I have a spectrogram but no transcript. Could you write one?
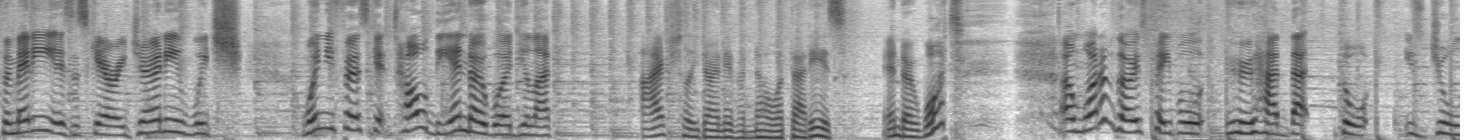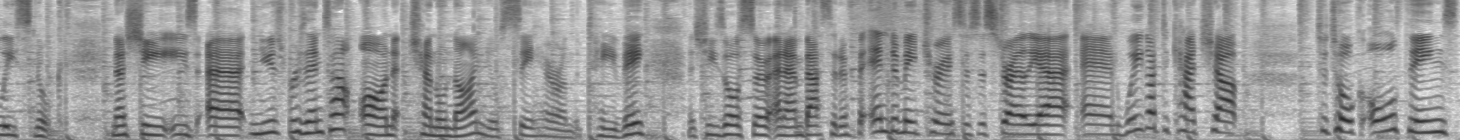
For many, it is a scary journey, which when you first get told the endo word, you're like, I actually don't even know what that is. Endo what? And one of those people who had that thought is Julie Snook. Now, she is a news presenter on Channel 9. You'll see her on the TV. And she's also an ambassador for Endometriosis Australia. And we got to catch up to talk all things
